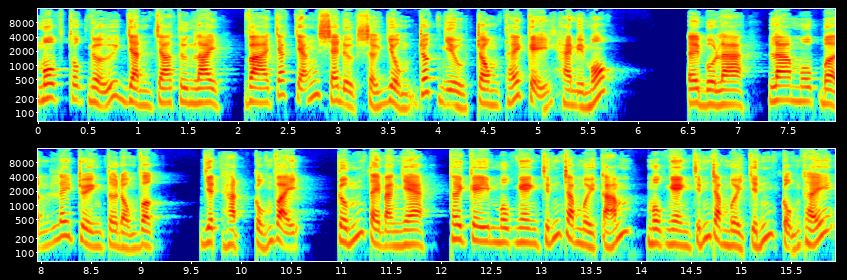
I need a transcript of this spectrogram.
một thuật ngữ dành cho tương lai và chắc chắn sẽ được sử dụng rất nhiều trong thế kỷ 21. Ebola là một bệnh lây truyền từ động vật. Dịch hạch cũng vậy. Cúm Tây Ban Nha thời kỳ 1918-1919 cũng thế.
